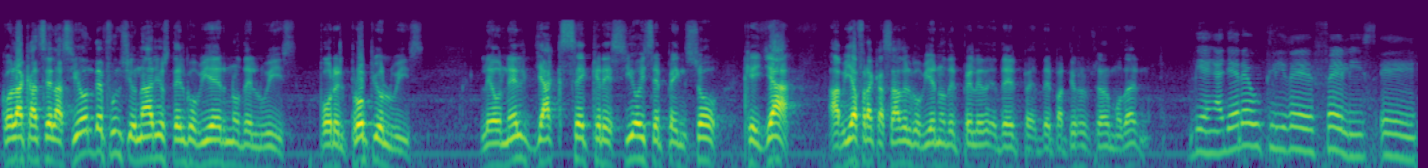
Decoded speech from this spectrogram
con la cancelación de funcionarios del gobierno de Luis, por el propio Luis. Leonel ya se creció y se pensó que ya había fracasado el gobierno del, del Partido Revolucionario Moderno. Bien, ayer Euclide Félix eh,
